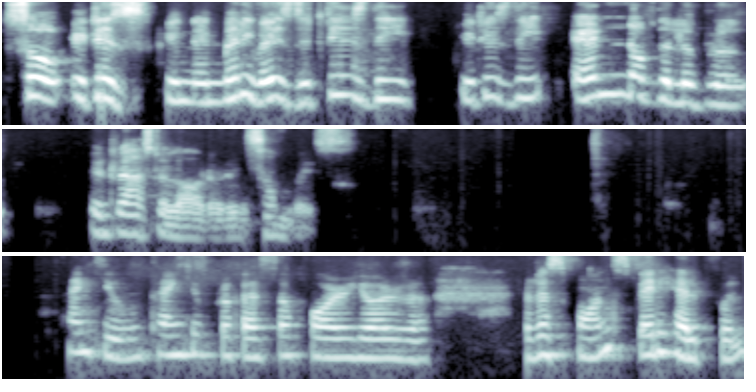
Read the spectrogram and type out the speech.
so it is, in, in many ways, it is the it is the end of the liberal international order in some ways. Thank you. Thank you, Professor, for your response. Very helpful.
